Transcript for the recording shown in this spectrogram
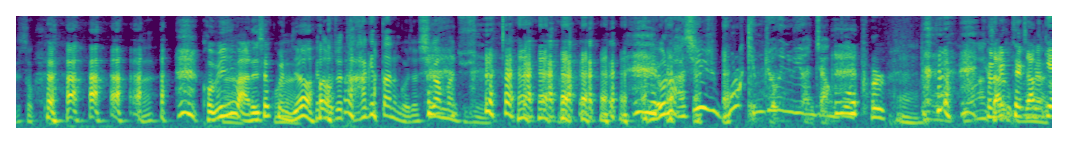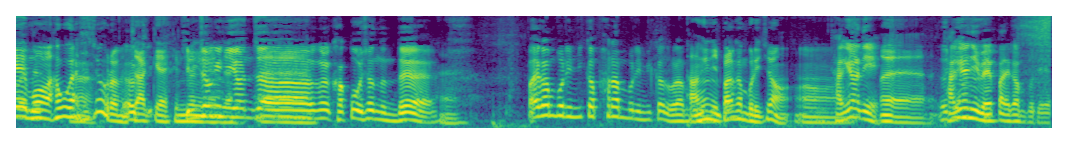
했었고 고민이 네. 많으셨군요. 네. 근데 어차피 다 하겠다는 거죠. 시간만 주시면. 이거를 하시지 뭘 김종인 위원장 뭐별 현근택 짧, 게 뭐 하고 가시죠 그러면 짧게 김정인, 김정인 위원장을 갖고 오셨는데 네. 빨간불입니까 파란불입니까 노란불? 당연히 빨간불이죠. 어. 당연히. 네. 당연히 왜 빨간불이에요?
